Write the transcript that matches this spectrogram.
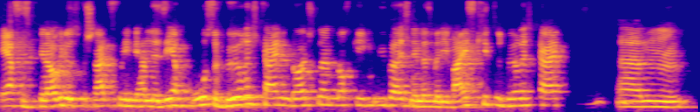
erstens, genau wie du es beschreibst, wir haben eine sehr große Hörigkeit in Deutschland noch gegenüber. Ich nenne das immer die Weißkittelhörigkeit. Ähm,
